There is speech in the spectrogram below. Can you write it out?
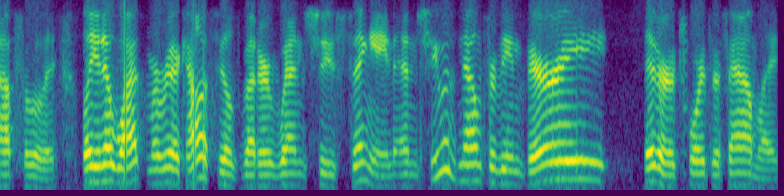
Absolutely. Well, you know what? Maria Callas feels better when she's singing, and she was known for being very bitter towards her family.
